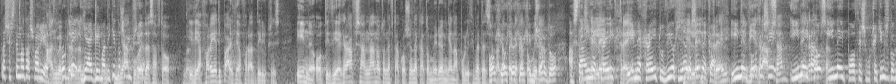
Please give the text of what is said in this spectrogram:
τα συστήματα ασφαλείας. Αν Πρόκειται για εγκληματική δοσοληψία. Μια κουβέντα σε αυτό. Ναι. Η διαφορά, γιατί υπάρχει διαφορά αντίληψης; Είναι ότι διαγράφησαν άνω των 700 εκατομμυρίων για να πουληθεί με 45 όχι, όχι, όχι, όχι, μισό λεπτό. Αυτά είναι χρέη, Train, είναι χρέη του 2011. είναι, και υπόθεση, είναι, υπό, είναι υπόθεση που ξεκίνησε το 2011.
